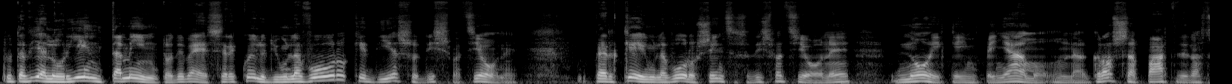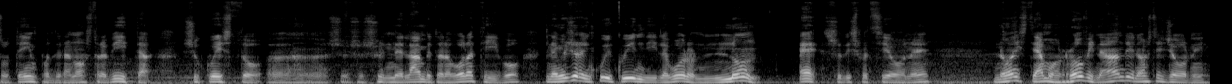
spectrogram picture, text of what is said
Tuttavia l'orientamento deve essere quello di un lavoro che dia soddisfazione perché un lavoro senza soddisfazione, noi che impegniamo una grossa parte del nostro tempo, della nostra vita su questo, eh, su, su, nell'ambito lavorativo, nella misura in cui quindi il lavoro non è soddisfazione, noi stiamo rovinando i nostri giorni,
